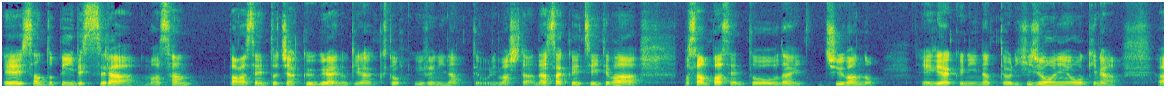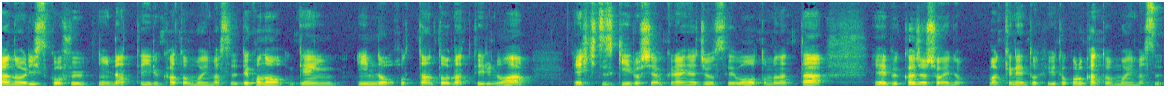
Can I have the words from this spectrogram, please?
えー、S&P ですら、まあ、3%弱ぐらいの下落というふうになっておりました。ナスダックについては、3%台中盤の下落になっており非常に大きなあのリスクオフになっているかと思います。でこの原因の発端となっているのは引き続きロシア・ウクライナ情勢を伴った物価上昇への懸念というところかと思います。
